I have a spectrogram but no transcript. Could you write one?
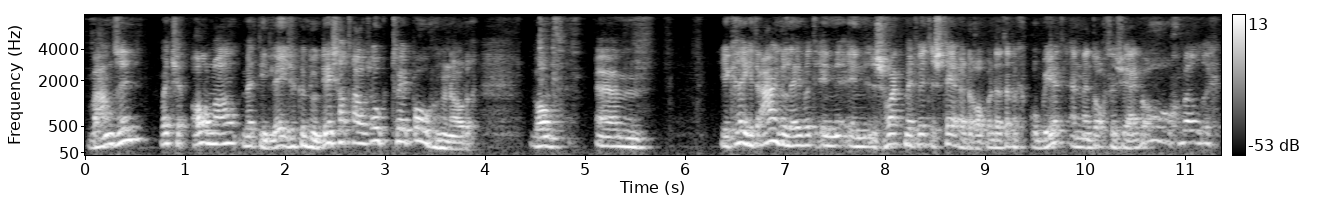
waanzin wat je allemaal met die laser kunt doen. Deze had trouwens ook twee pogingen nodig. Want um, je kreeg het aangeleverd in, in zwart met witte sterren erop. En dat heb ik geprobeerd. En mijn dochter zei, oh geweldig.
